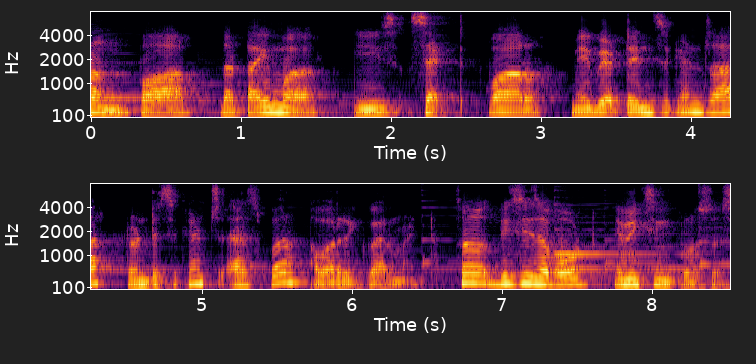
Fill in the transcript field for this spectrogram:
run for the timer is set for maybe a 10 seconds or 20 seconds as per our requirement. So this is about a mixing process.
